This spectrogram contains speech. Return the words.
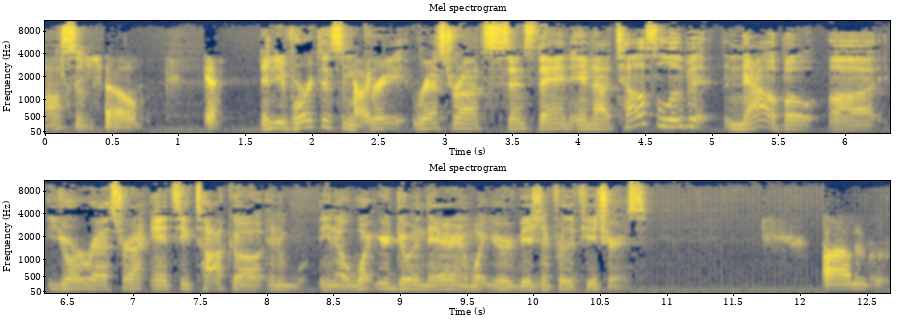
awesome. So and you've worked in some great restaurants since then. And uh, tell us a little bit now about uh, your restaurant, Antique Taco, and you know what you're doing there and what your vision for the future is. Um,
